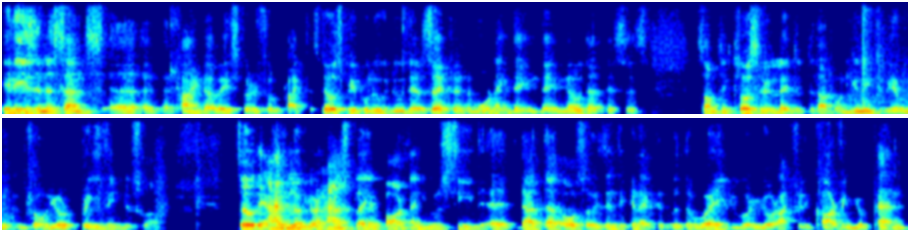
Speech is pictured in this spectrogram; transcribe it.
it is in a sense a, a, kind of a spiritual practice. Those people who do their zikr in the morning, they, they know that this is something closely related to that one. You need to be able to control your breathing as well. So the angle of your hands play a part and you will see uh, that that also is interconnected with the way you are you're actually carving your pen,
